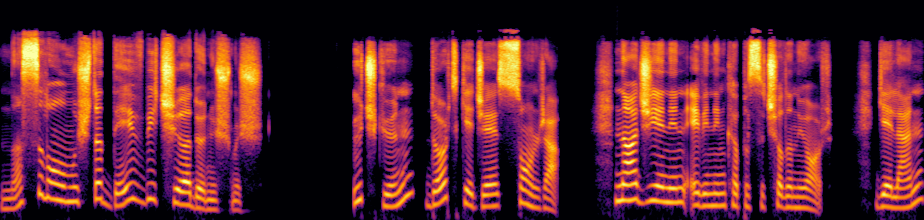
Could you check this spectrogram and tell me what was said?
nasıl olmuş da dev bir çığa dönüşmüş. Üç gün, dört gece sonra. Naciye'nin evinin kapısı çalınıyor. Gelen,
